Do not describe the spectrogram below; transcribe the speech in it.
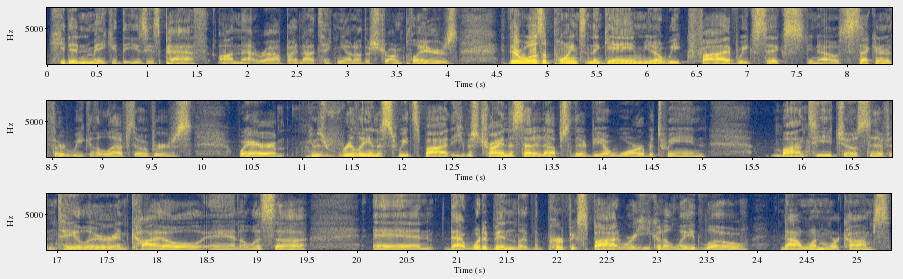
he didn't make it the easiest path on that route by not taking out other strong players. There was a point in the game, you know, week five, week six, you know, second or third week of the leftovers, where he was really in a sweet spot. He was trying to set it up so there'd be a war between Monty, Joseph, and Taylor, and Kyle and Alyssa. And that would have been like the perfect spot where he could have laid low, not won more comps,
